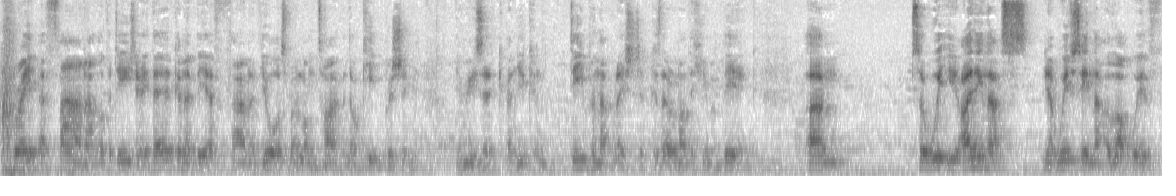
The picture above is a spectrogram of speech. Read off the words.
create a fan out of a DJ, they're going to be a fan of yours for a long time, and they'll keep pushing your music, and you can deepen that relationship because they're another human being. Um, so we, I think that's you know we've seen that a lot with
